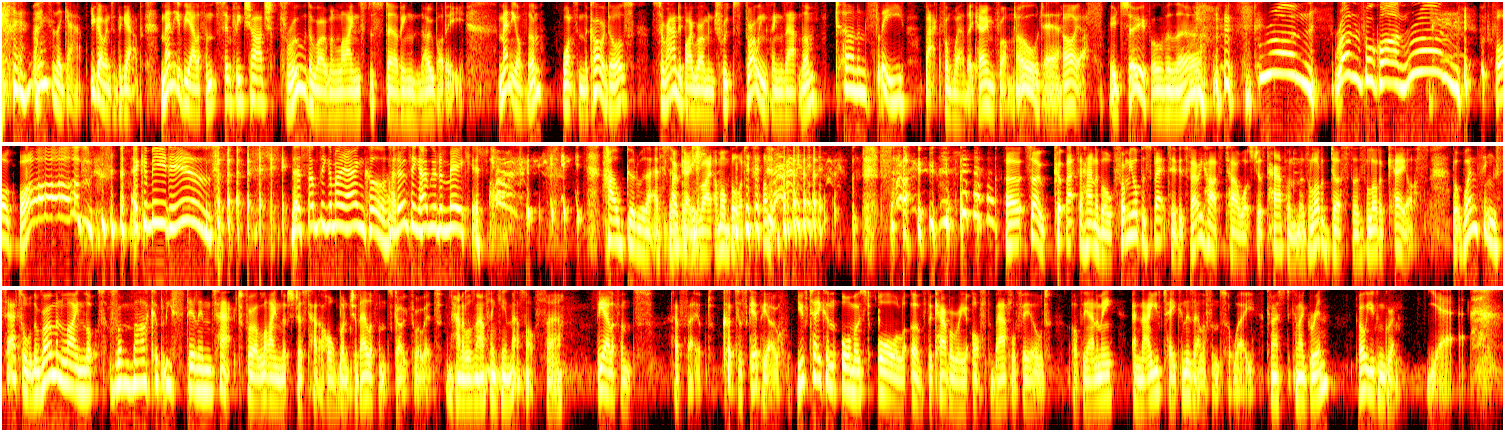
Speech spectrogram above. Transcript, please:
Into the gap. You go into the gap. Many of the elephants simply charge through the Roman lines, disturbing nobody. Many of them, once in the corridors, surrounded by Roman troops throwing things at them, turn and flee back from where they came from. Oh dear. Oh, yes. It's safe over there. run! Run, Fouquan, run! For one! Archimedes! There's something in my ankle. I don't think I'm going to make it. How good would that episode Okay, be? right, I'm on board. I'm- so, uh, so cut back to Hannibal. From your perspective, it's very hard to tell what's just happened. There's a lot of dust, there's a lot of chaos. But when things settle, the Roman line looks remarkably still intact for a line that's just had a whole bunch of elephants go through it. Hannibal's now thinking, that's not fair. The elephants have failed. Cut to Scipio. You've taken almost all of the cavalry off the battlefield of the enemy, and now you've taken his elephants away. Can I, can I grin? Oh, you can grin. Yeah.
